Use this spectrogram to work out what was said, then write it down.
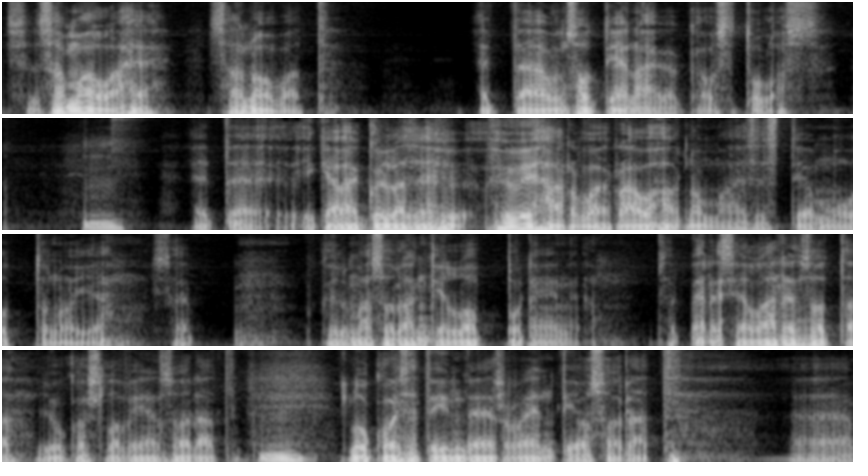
Samalla he sanovat, että on sotien aikakausi tulossa. Mm. Että ikävä kyllä se hy, hyvin harvoin rauhanomaisesti on muuttunut ja se kylmä sodankin loppu, niin se Persianlahden sota, Jugoslavian sodat, mm. lukuiset interventiosodat, ää,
